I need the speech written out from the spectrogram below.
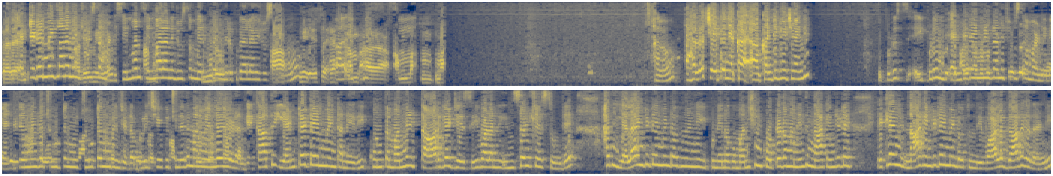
సరే. ఎంటర్టైన్మెంట్ లానే మేము చూస్తామండి. సినిమాలు సినిమాలని చూస్తాం. మిరపకాయ మీరు- మిరపకాయలాగా చూస్తాము మీ- ఆ, అమ్మ- ఆ, అమ్మ- మ- హలో? హలో చైతన్య కంటిన్యూ చేయండి. ఇప్పుడు ఇప్పుడు ఎంటర్టైన్మెంట్లోనే చూస్తామండి. ఎంటర్టైన్మెంట్లో చూడటం చూడటం గురించి డబ్బులు ఇచ్చే కూర్చునేది మనం ఎంజాయ్ చేయడానికి. కాకపోతే ఎంటర్టైన్మెంట్ అనేది కొంతమందిని టార్గెట్ చేసి వాళ్ళని ఇన్సల్ట్ చేస్తుంటే అది ఎలా ఎంటర్టైన్మెంట్ అవుతుందండి? ఇప్పుడు నేను ఒక మనిషిని కొట్టడం అనేది నాకు ఎంటర్టైన్ ఎట్లా నాకు ఎంటర్టైన్మెంట్ అవుతుంది? వాళ్ళకి కాదు కదండి.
